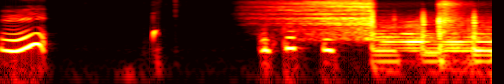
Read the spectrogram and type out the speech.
Alright. Up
